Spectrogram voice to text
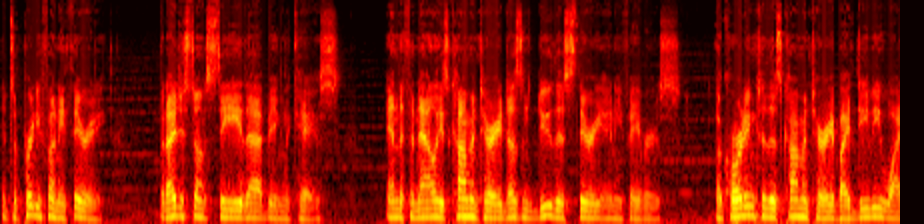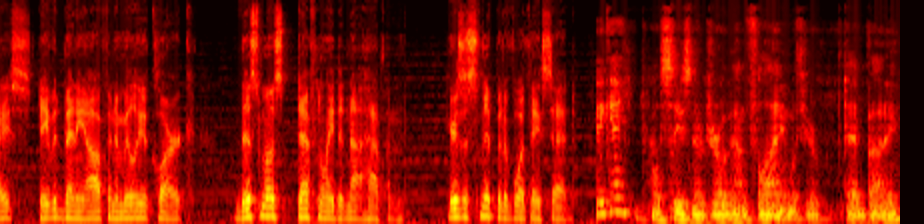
It's a pretty funny theory, but I just don't see that being the case. And the finale's commentary doesn't do this theory any favors. According to this commentary by D.B. Weiss, David Benioff, and Emilia Clarke, this most definitely did not happen. Here's a snippet of what they said. Here we go. Whole season of Drogon flying with your dead body.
